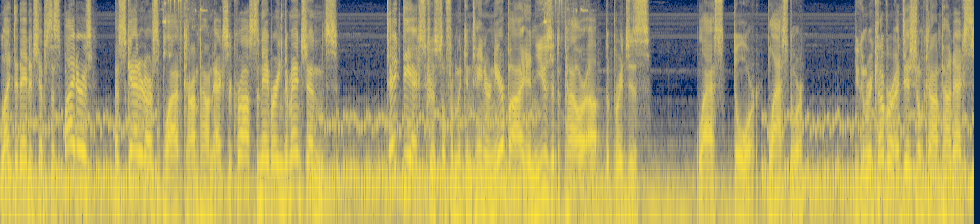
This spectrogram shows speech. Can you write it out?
Like the data chips, the spiders have scattered our supply of Compound X across the neighboring dimensions. Take the X crystal from the container nearby and use it to power up the bridge's last door, blast door. You can recover additional Compound X.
